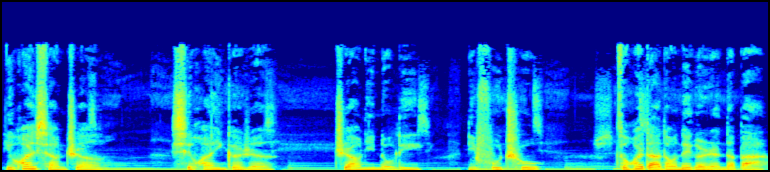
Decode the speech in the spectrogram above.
你幻想着喜欢一个人，只要你努力，你付出，总会打动那个人的吧？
